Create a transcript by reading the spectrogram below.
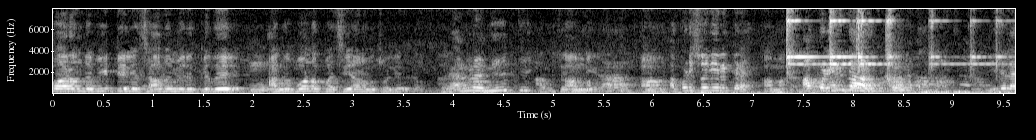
பாரு அந்த வீட்டிலே சாதம் இருக்குது. அங்க போன பசியாரம் சொல்லி இருக்கிறோம் அப்படி சொல்லி இருக்கிறேன் ஆமா. அப்படி இருந்தாலும் இதுல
